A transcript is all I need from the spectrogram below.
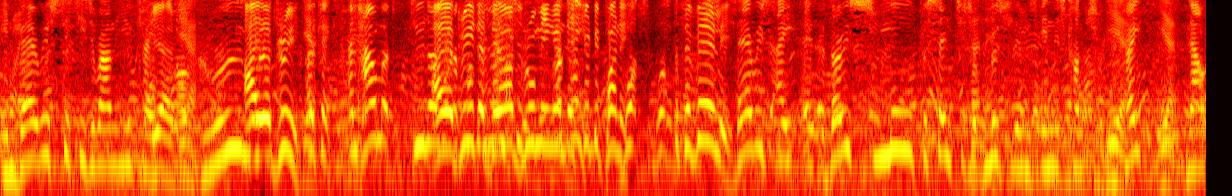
in various cities around the UK Yes. are Yeah. grooming. I agree. Okay, and how much do you know? I what the agree that they are grooming and they should be punished What's, what's the severely. There is a, a, a very small percentage of Muslims in this country. Yeah, Okay. yeah. Now,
